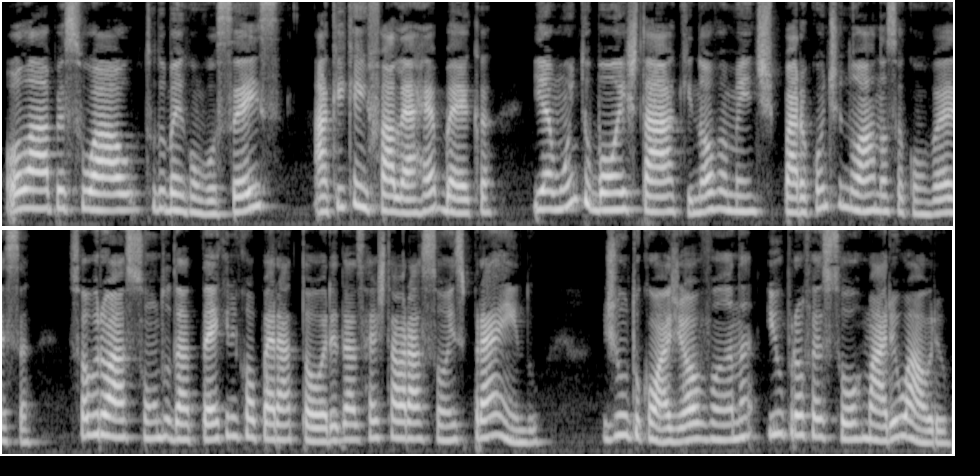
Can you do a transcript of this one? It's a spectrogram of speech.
Olá, pessoal, tudo bem com vocês? Aqui quem fala é a Rebeca e é muito bom estar aqui novamente para continuar nossa conversa sobre o assunto da técnica operatória das restaurações pré-endo, junto com a Giovana e o professor Mário Áureo.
